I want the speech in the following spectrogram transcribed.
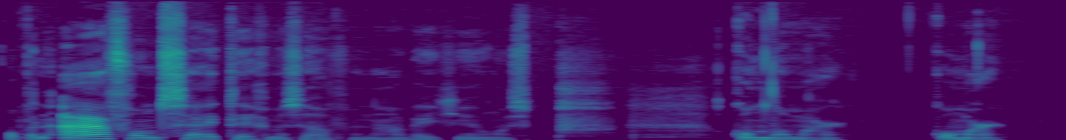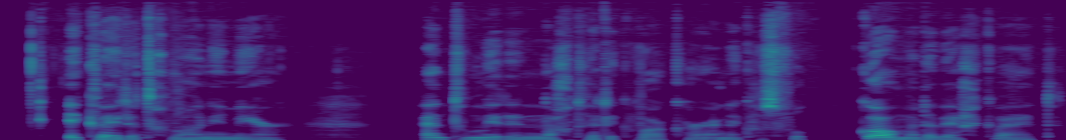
Op een avond zei ik tegen mezelf van... Nou weet je jongens, kom dan maar. Kom maar. Ik weet het gewoon niet meer. En toen midden in de nacht werd ik wakker en ik was volkomen de weg kwijt.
